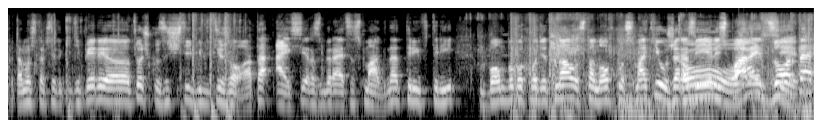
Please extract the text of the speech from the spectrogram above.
Потому что все-таки теперь э, точку защитить будет тяжеловато. Айси разбирается с Магна. 3 в 3. Бомба выходит на установку. Смоки уже развеялись. О, падает Айси. Зорта.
